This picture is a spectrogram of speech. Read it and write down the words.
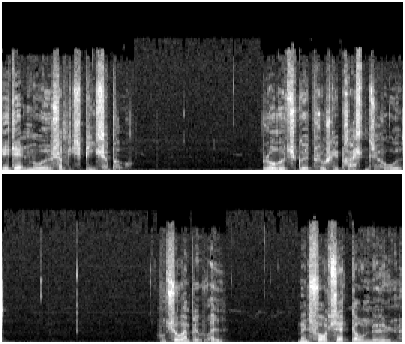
Det er den måde, som de spiser på. Blodet skød pludselig præsten til hovedet. Hun så, han blev vred, men fortsatte dog nølende.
